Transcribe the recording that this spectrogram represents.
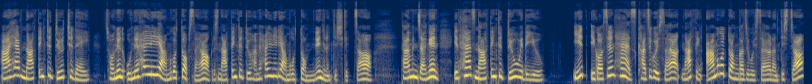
I have nothing to do today. 저는 오늘 할 일이 아무것도 없어요. 그래서 nothing to do 하면 할 일이 아무것도 없는 이런 뜻이겠죠. 다음 문장은 It has nothing to do with you. It 이것은 has 가지고 있어요. nothing 아무것도 안 가지고 있어요. 라는 뜻이죠.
